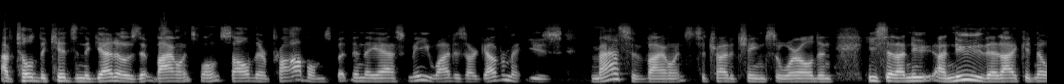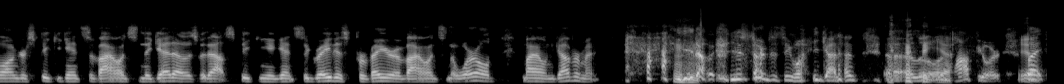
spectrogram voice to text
I've told the kids in the ghettos that violence won't solve their problems. But then they ask me, why does our government use massive violence to try to change the world? And he said, I knew, I knew that I could no longer speak against the violence in the ghettos without speaking against the greatest purveyor of violence in the world, my own government. you mm-hmm. know, you start to see why he got un, uh, a little yeah. unpopular. Yeah. But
